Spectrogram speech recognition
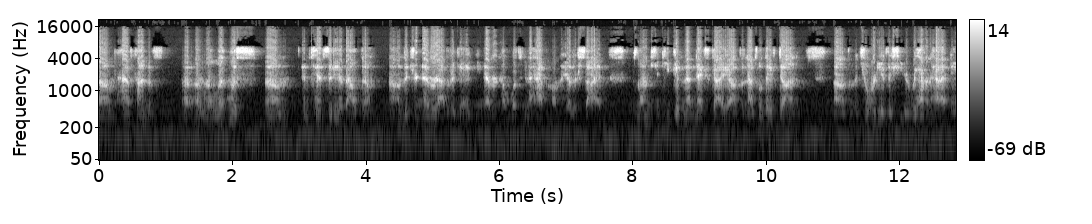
um, have kind of a, a relentless um, intensity about them. Um, that you're never out of a game. You never know what's going to happen on the other side. As long as you keep getting that next guy up, and that's what they've done uh, the majority of this year. We haven't had any.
